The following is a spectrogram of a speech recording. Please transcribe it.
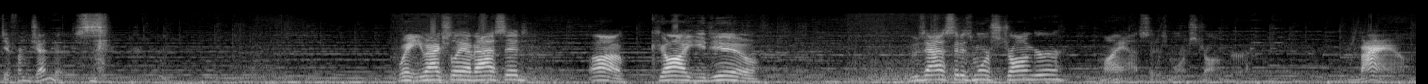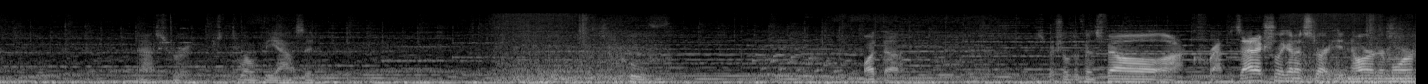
different genders. Wait, you actually have acid? Oh, God, you do. Whose acid is more stronger? My acid is more stronger. Bam! It. Just throw the acid. Poof. What the? Special defense fell. Ah, crap. Is that actually gonna start hitting harder more?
